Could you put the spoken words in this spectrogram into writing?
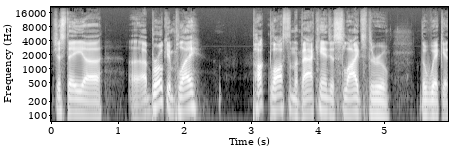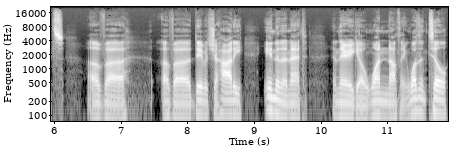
Just a a broken play. Puck lost on the backhand, just slides through the wickets of uh, of uh, David Shahadi into the net. And there you go, one nothing. It wasn't until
